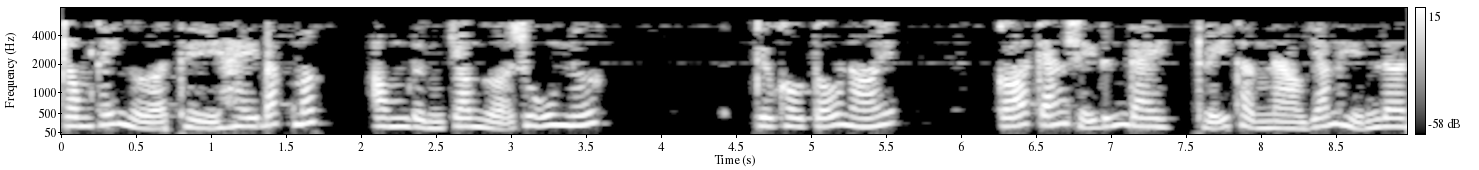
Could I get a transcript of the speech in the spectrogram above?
trông thấy ngựa thì hay bắt mất, ông đừng cho ngựa xuống uống nước. Tiêu Khâu Tố nói, có tráng sĩ đứng đây, thủy thần nào dám hiện lên.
